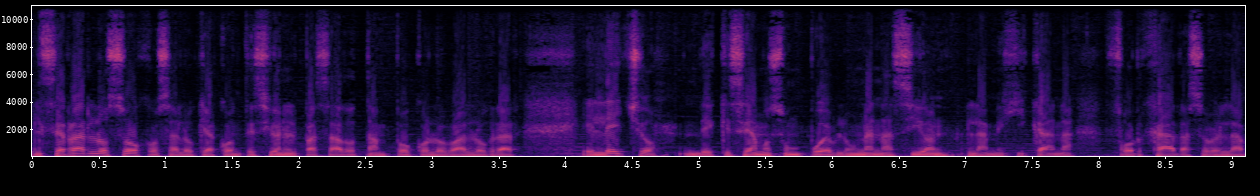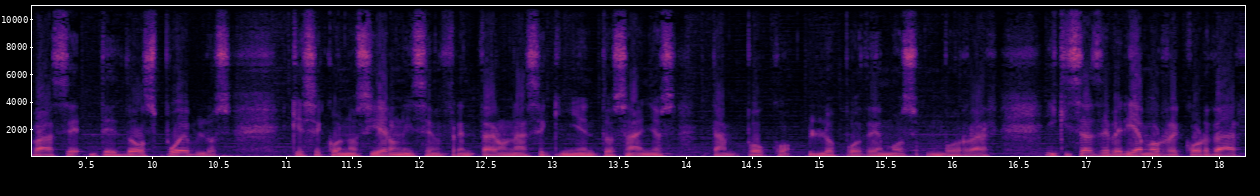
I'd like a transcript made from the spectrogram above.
El cerrar los ojos a lo que aconteció en el pasado tampoco lo va a lograr. El hecho de que seamos un pueblo, una nación, la mexicana, forjada sobre la base de dos pueblos que se conocieron y se enfrentaron hace 500 años, tampoco lo podemos borrar. Y quizás deberíamos recordar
